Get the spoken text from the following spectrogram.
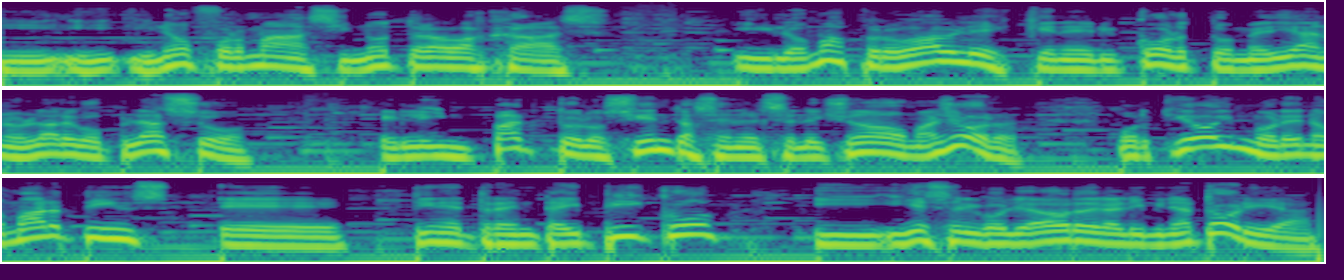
y, no formás y no trabajás, y lo más probable es que en el corto, mediano, largo plazo el impacto lo sientas en el seleccionado mayor. Porque hoy Moreno Martins eh, tiene treinta y pico y, es el goleador de la eliminatoria.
